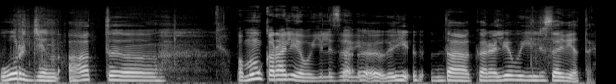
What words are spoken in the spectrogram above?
орден от... Э, По-моему, королевы Елизаветы. Э, э, да, королевы Елизаветы.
